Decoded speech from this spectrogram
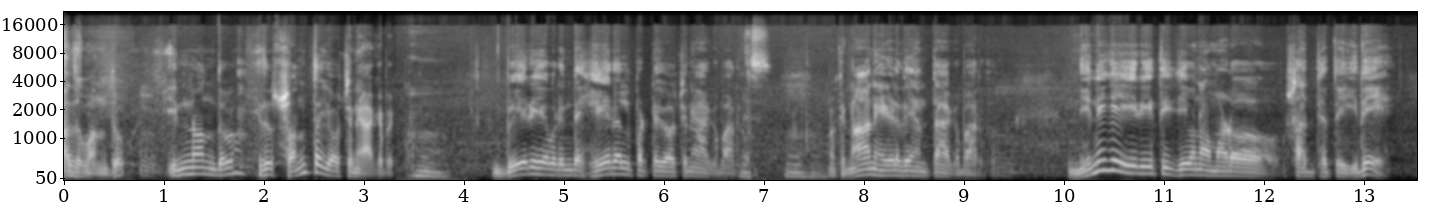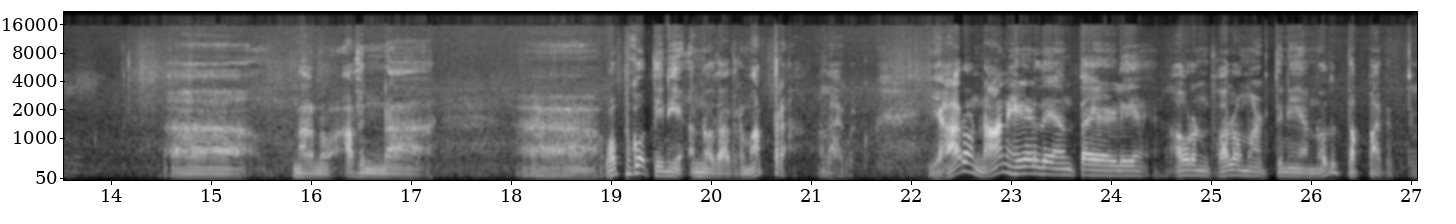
ಅದು ಒಂದು. ಇನ್ನೊಂದು ಇದು ಸ್ವಂತ ಯೋಚನೆ ಆಗಬೇಕು. ಬೇರೆಯವರಿಂದ ಹೇರಲ್ಪಟ್ಟ ಯೋಚನೆ ಆಗಬಾರ್ದು. ಓಕೆ ನಾನು ಹೇಳಿದೆ ಅಂತ ಆಗಬಾರ್ದು. ನಿನಗೆ ಈ ರೀತಿ ಜೀವನ ಮಾಡೋ ಸಾಧ್ಯತೆ ಇದೆ. ನಾನು ಅದನ್ನು ಒಪ್ಕೋತೀನಿ ಅನ್ನೋದಾದ್ರೆ ಮಾತ್ರ ಅದಾಗಬೇಕು. ಯಾರೋ ನಾನು ಹೇಳಿದೆ ಅಂತ ಹೇಳಿ ಅವರನ್ನು ಫಾಲೋ ಮಾಡ್ತೀನಿ ಅನ್ನೋದು ತಪ್ಪಾಗುತ್ತೆ.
